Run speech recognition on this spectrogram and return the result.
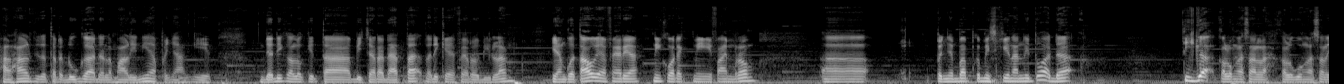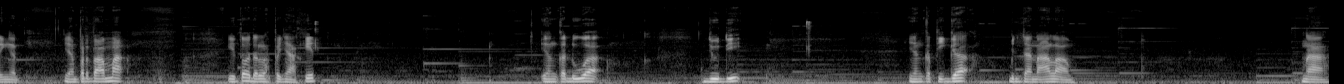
hal-hal tidak terduga dalam hal ini ya penyakit. Jadi kalau kita bicara data tadi kayak Vero bilang, yang gue tahu ya Fer ya, nih correct me if I'm wrong, uh, penyebab kemiskinan itu ada tiga kalau nggak salah, kalau gue nggak salah ingat. Yang pertama itu adalah penyakit. Yang kedua judi. Yang ketiga bencana alam. Nah,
